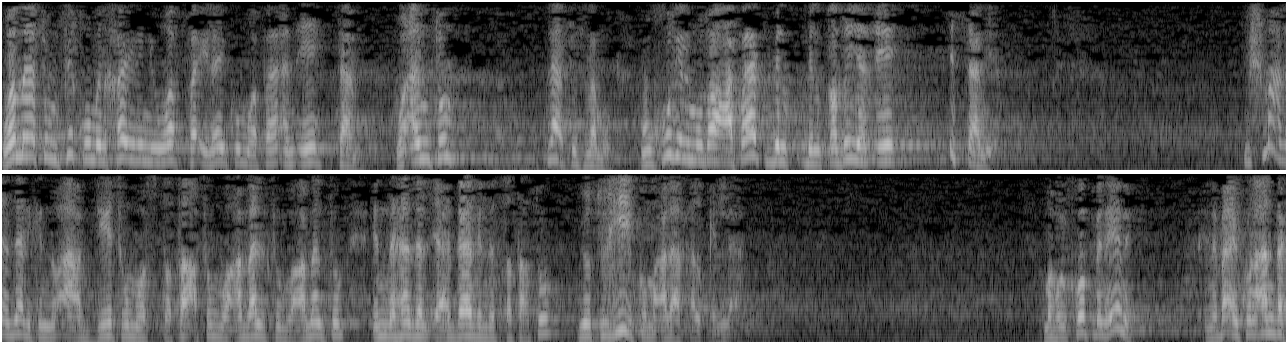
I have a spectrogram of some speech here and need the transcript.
وما تنفقوا من خير يوفى إليكم وفاء إيه؟ تام. وأنتم لا تظلمون. وخذ المضاعفات بالقضية الإيه؟ الثانية. مش معنى ذلك إنه أعديتم واستطعتم وعملتم وعملتم إن هذا الإعداد اللي استطعتوه يطغيكم على خلق الله. ما هو الخوف من هنا إن بقى يكون عندك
